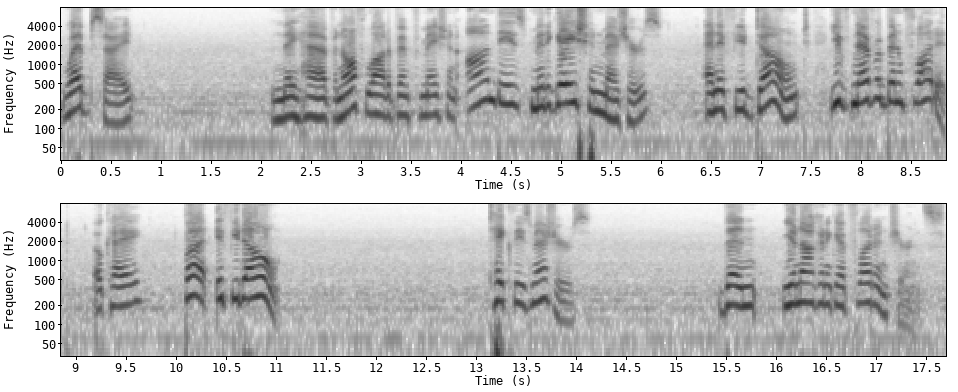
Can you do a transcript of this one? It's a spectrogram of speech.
website, and they have an awful lot of information on these mitigation measures. And if you don't, you've never been flooded, okay? But if you don't take these measures, then you're not going to get flood insurance.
